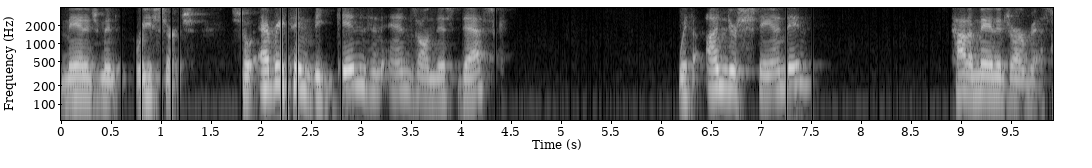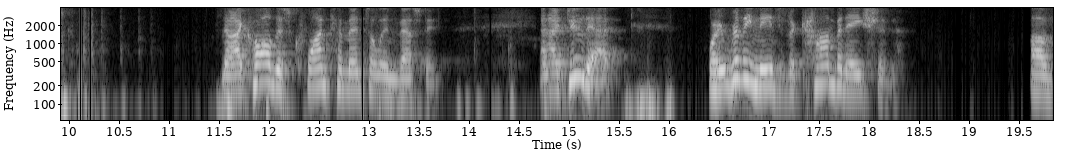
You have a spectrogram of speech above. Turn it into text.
Management Research. So everything begins and ends on this desk with understanding how to manage our risk. Now, I call this quantamental investing. And I do that. What it really means is a combination of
